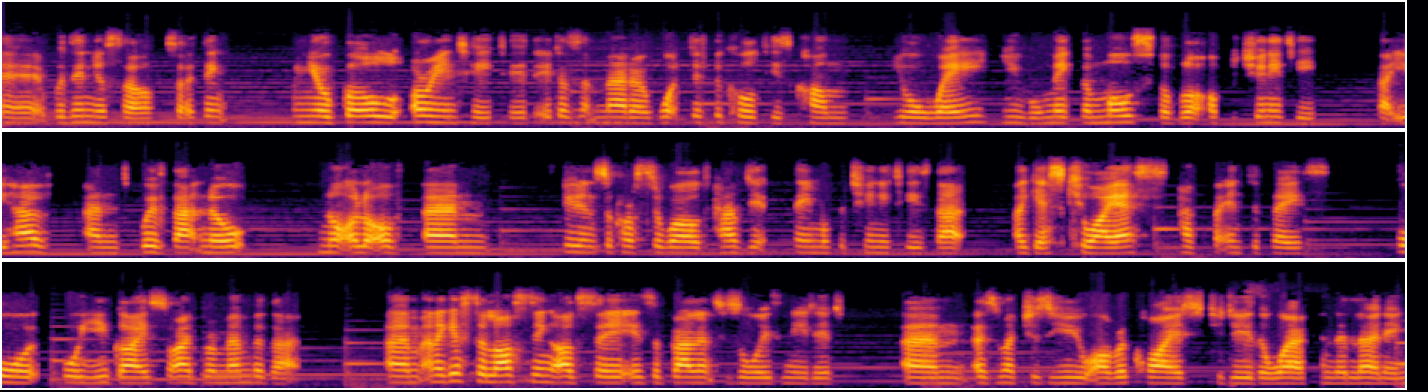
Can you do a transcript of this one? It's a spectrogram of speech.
uh, within yourself. So I think when you're goal orientated, it doesn't matter what difficulties come your way, you will make the most of what opportunity that you have. And with that note, not a lot of um, students across the world have the same opportunities that I guess QIS have put into place for for you guys. So I'd remember that. Um, and I guess the last thing I'd say is a balance is always needed. Um, as much as you are required to do the work and the learning,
